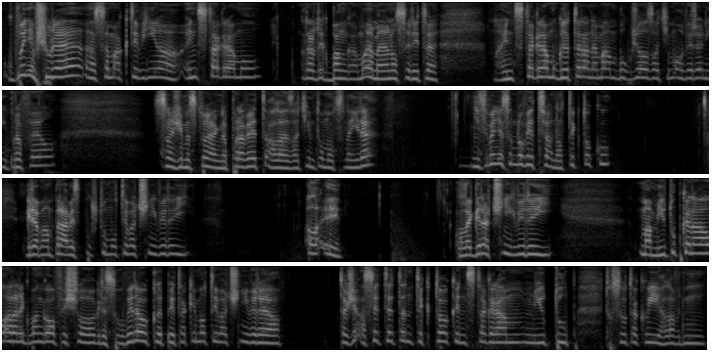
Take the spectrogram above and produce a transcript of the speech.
Úplně všude. Já jsem aktivní na Instagramu, Radek Banga. Moje jméno si dejte na Instagramu, kde teda nemám bohužel zatím ověřený profil. Snažíme se to nějak napravit, ale zatím to moc nejde. Nicméně jsem nově třeba na TikToku, kde mám právě spoustu motivačních videí, ale i legračních videí. Mám YouTube kanál Radek Banga Official, kde jsou videoklipy, taky motivační videa. Takže asi ty, ten TikTok, Instagram, YouTube, to jsou takový hlavní mhm.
